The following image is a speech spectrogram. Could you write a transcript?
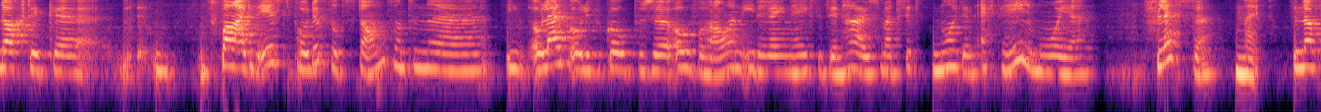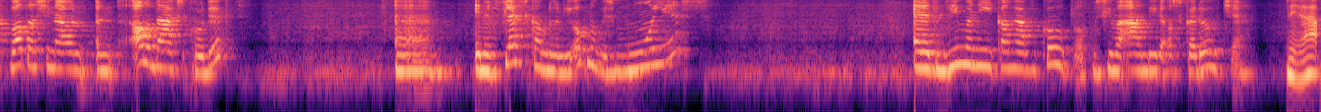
dacht ik... eh, toen kwam eigenlijk het eerste product tot stand. Want toen... eh, olijfolie verkopen ze overal. En iedereen heeft het in huis. Maar het zit nooit in echt hele mooie flessen. Nee. Toen dacht ik, wat als je nou een, een alledaags product ehm, in een fles kan doen die ook nog eens mooi is. En het op die manier kan gaan verkopen. Of misschien wel aanbieden als cadeautje. Ja,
